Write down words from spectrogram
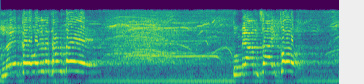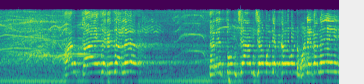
लय कळवळीनं सांगताय तुम्ही आमचं ऐको। आणि काय जरी झालं तरी तुमच्या आमच्यामध्ये कळवण होणे का नाही?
